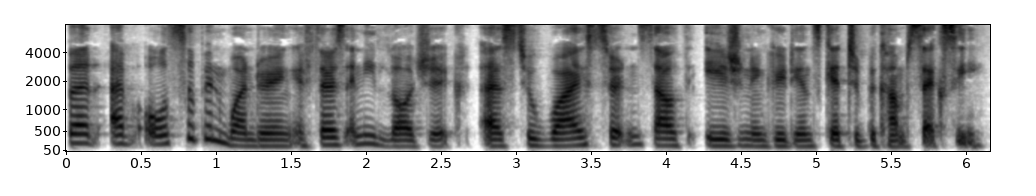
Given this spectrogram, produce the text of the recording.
But I've also been wondering if there's any logic as to why certain South Asian ingredients get to become sexy.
